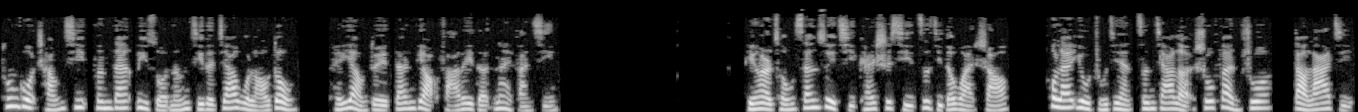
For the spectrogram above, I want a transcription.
通过长期分担力所能及的家务劳动，培养对单调乏味的耐烦心。平儿从三岁起开始洗自己的碗勺，后来又逐渐增加了收饭桌、倒垃圾、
